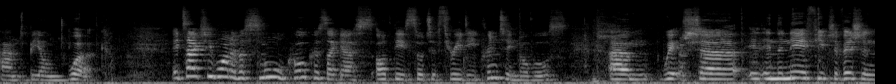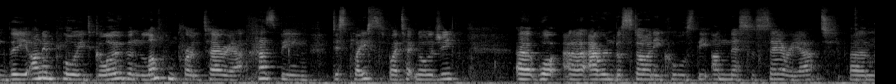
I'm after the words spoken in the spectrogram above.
and beyond work. It's actually one of a small caucus, I guess, of these sort of 3D printing novels, um, which uh, in, in, the near future vision, the unemployed globe and lumpen proletariat has been displaced by technology. Uh, what uh, Aaron Bastani calls the unnecessariat. Um,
